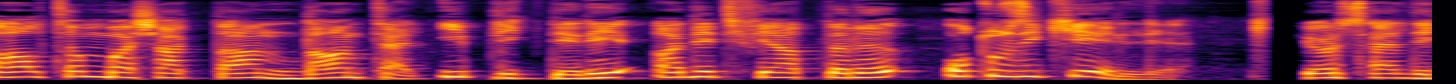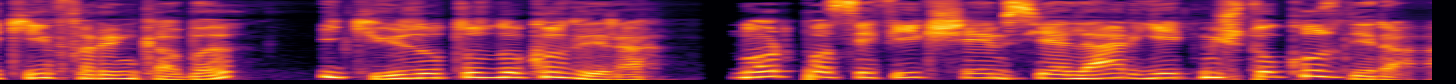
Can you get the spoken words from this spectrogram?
Altın başaktan dantel iplikleri adet fiyatları 32.50. Görseldeki fırın kabı 239 lira. Nord Pasifik şemsiyeler 79 lira.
